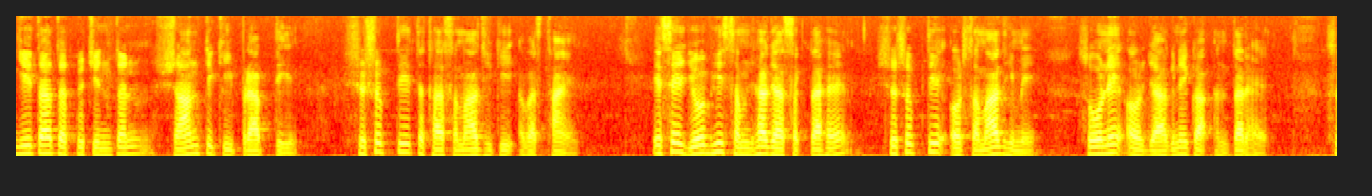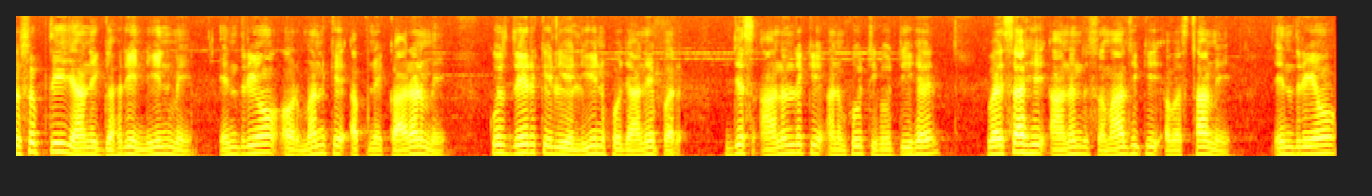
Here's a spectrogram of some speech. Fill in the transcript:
गीता तत्वचिंतन, शांति की प्राप्ति, सुषुप्ति तथा समाधि की अवस्थाएँ। इसे जो भी समझा जा सकता है, सुषुप्ति और समाधि में सोने और जागने का अंतर है। सुषुप्ति यानी गहरी नींद में इंद्रियों और मन के अपने कारण में कुछ देर के लिए लीन हो जाने पर जिस आनंद की अनुभूति होती है, वैसा ही आनंद समाधि की अवस्था में इंद्रियों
